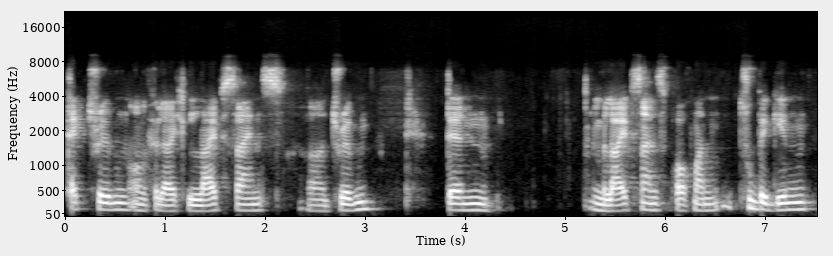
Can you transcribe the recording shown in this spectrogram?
Tech-driven und vielleicht Life Science-driven. Äh, Denn im Life Science braucht man zu Beginn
